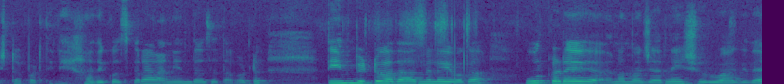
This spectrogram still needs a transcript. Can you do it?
ಇಷ್ಟಪಡ್ತೀನಿ. ಅದಕ್ಕೋಸ್ಕರ ಆನಿಯನ್ ದೋಸೆ ತಗೊಂಡು ತಿಂದ್ಬಿಟ್ಟು ಅದಾದಮೇಲೆ ಇವಾಗ ಊರ ಕಡೆ ನಮ್ಮ ಜರ್ನಿ ಶುರುವಾಗಿದೆ.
